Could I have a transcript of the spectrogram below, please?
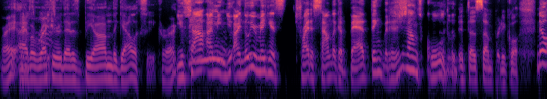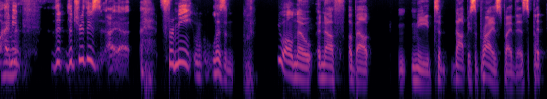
right? I have a record that is beyond the galaxy correct? You sound, I mean, you, I know you're making it try to sound like a bad thing, but it just sounds cool, dude. It does sound pretty cool. No, I I mean, the, the truth is, I, uh, for me, listen, you all know enough about m- me to not be surprised by this, but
